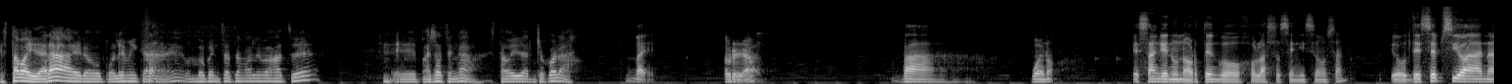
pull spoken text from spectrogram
eztabaidara ero polemika, eh? Ondo pentsatzen baldin bagatzu, mm-hmm. eh? pasatzen ga, eztabaidan txokora. Bai, Aurrera. Ba, bueno, esan genuen aurtengo jolasa zein izango zen. Jo, decepzioan,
